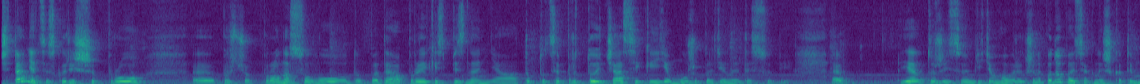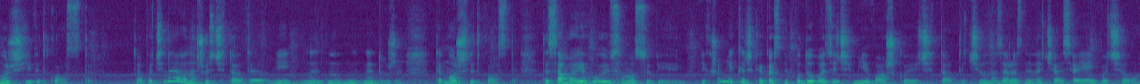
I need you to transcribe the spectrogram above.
Читання це скоріше про, е, про що? Про насолоду, да? про якесь пізнання. Тобто це про той час, який я можу приділити собі. Я теж і своїм дітям говорю, якщо не подобається книжка, ти можеш її відкласти. Та починає вона щось читати, ні, не, не дуже. Ти можеш відкласти. Те саме я говорю сама собі. Якщо мені книжка якась не подобається, чи мені важко її читати, чи вона зараз не на часі, а я її почала.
